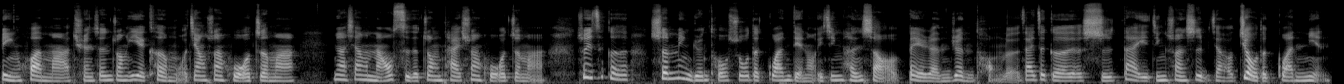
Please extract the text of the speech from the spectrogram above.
病患吗？全身装叶克膜，这样算活着吗？那像脑死的状态算活着吗？所以这个生命源头说的观点哦，已经很少被人认同了，在这个时代已经算是比较旧的观念。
